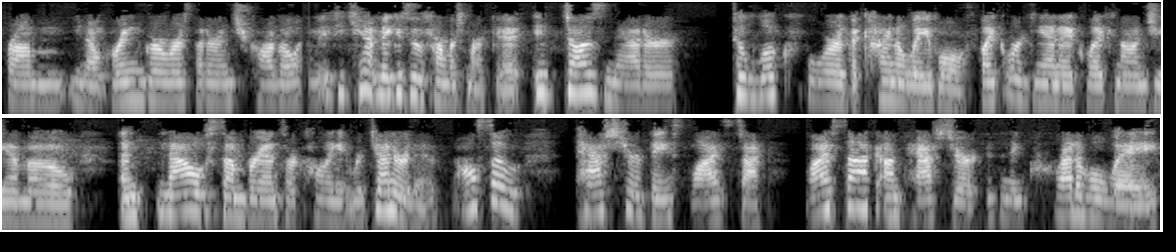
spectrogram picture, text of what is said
from, you know, grain growers that are in Chicago. If you can't make it to the farmers market, it does matter to look for the kind of labels like organic, like non-GMO, and now some brands are calling it regenerative. Also, pasture-based livestock Livestock on pasture is an incredible way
